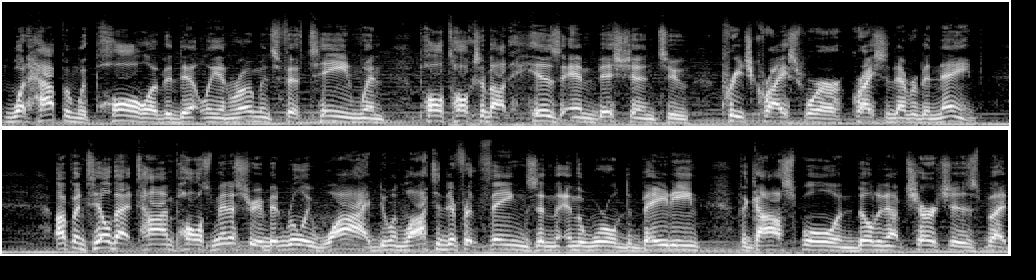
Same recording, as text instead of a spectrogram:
what happened with Paul, evidently, in Romans 15, when Paul talks about his ambition to preach Christ where Christ had never been named. Up until that time, Paul's ministry had been really wide, doing lots of different things in the, in the world, debating the gospel and building up churches. But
